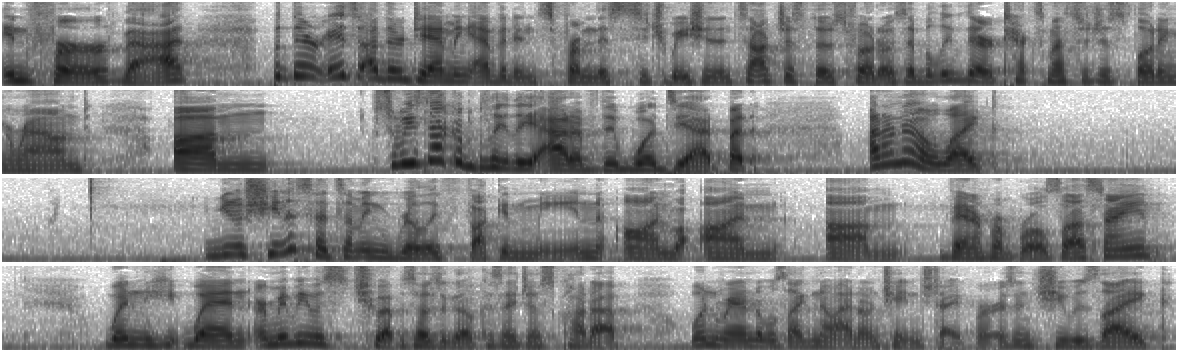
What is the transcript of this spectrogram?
infer that. But there is other damning evidence from this situation. It's not just those photos. I believe there are text messages floating around. Um, so he's not completely out of the woods yet, but I don't know, like you know, Scheana said something really fucking mean on on um, Vanderpump Rules last night when he when or maybe it was two episodes ago because I just caught up when Randall was like, "No, I don't change diapers," and she was like,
